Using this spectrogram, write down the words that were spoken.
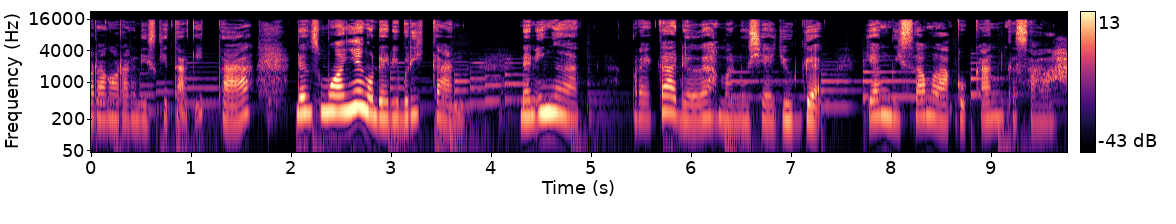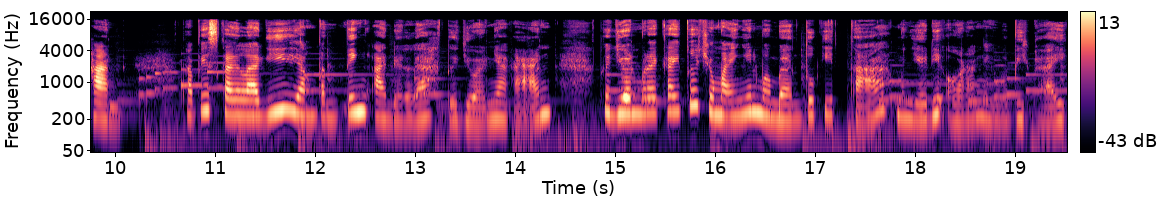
orang-orang di sekitar kita, dan semuanya yang udah diberikan. Dan ingat, mereka adalah manusia juga yang bisa melakukan kesalahan. Tapi sekali lagi yang penting adalah tujuannya kan. Tujuan mereka itu cuma ingin membantu kita menjadi orang yang lebih baik.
